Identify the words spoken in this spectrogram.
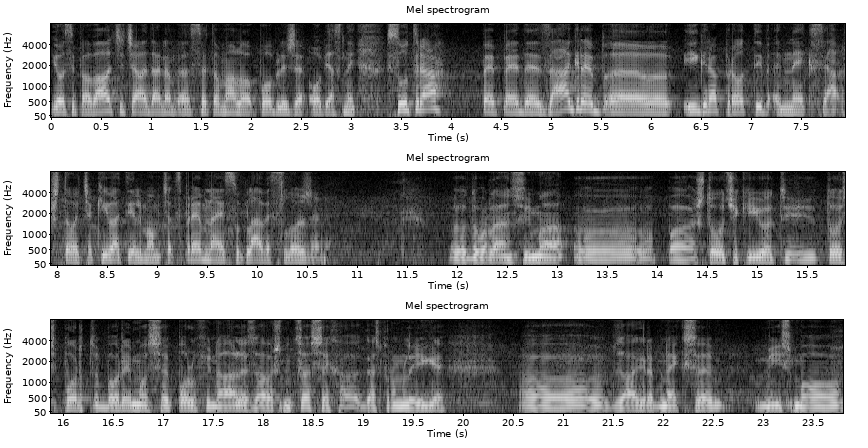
Josipa Valčića da nam sve to malo pobliže objasni. Sutra PPD Zagreb e, igra protiv Nexa. Što očekivati? Je li momčad spremna? Jesu glave složene? E, dobar dan svima. E, pa što očekivati? To je sport, borimo se, polufinale, završnica Seha Gazprom Lige. Zagreb, Nexe, mi smo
